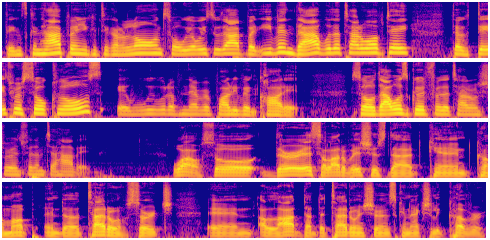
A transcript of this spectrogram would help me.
things can happen. You can take out a loan. So we always do that. But even that with a title update, the dates were so close, it, we would have never probably even caught it. So that was good for the title insurance for them to have it. Wow, so there is a lot of issues that can come up in the title search and a lot that the title insurance can actually cover.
